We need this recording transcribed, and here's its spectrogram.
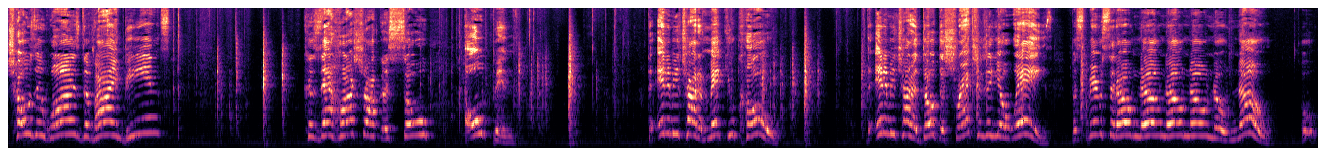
Chosen ones, divine beings. Cause that heart chakra is so open. The enemy try to make you cold. The enemy try to throw distractions in your ways. But Spirit said, oh, no, no, no, no, no. Oh,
